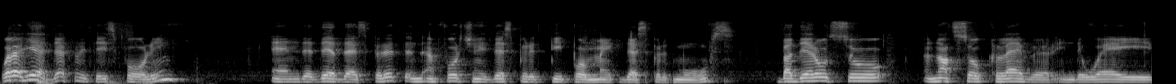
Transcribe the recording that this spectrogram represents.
Well, yeah, definitely it's falling, and uh, they're desperate, and unfortunately, desperate people make desperate moves, but they're also not so clever in the way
